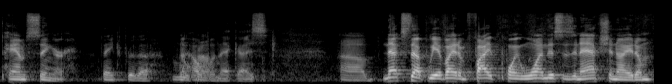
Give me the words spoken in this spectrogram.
Pam Singer. Thank you for the the No help on that, guys. Uh, Next up, we have item 5.1. This is an action item.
